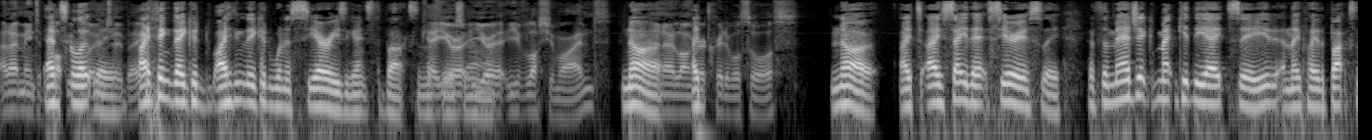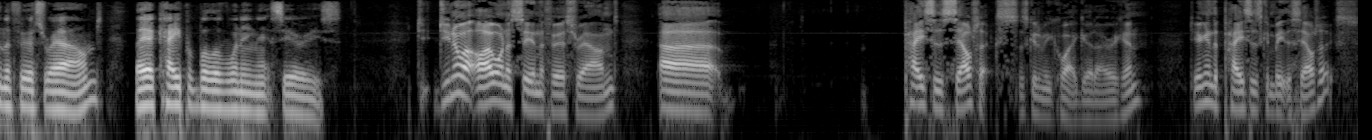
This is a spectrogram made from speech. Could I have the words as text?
I don't mean to pop Absolutely. balloon too big. I think they could. I think they could win a series against the Bucks in okay, the 1st you're, round. you're you've lost your mind. no, You're no longer I- a credible source. No, I, I say that seriously. If the Magic get the eighth seed and they play the Bucks in the first round, they are capable of winning that series. Do, do you know what I want to see in the first round? Uh, Pacers Celtics is going to be quite good, I reckon. Do you reckon the Pacers can beat the Celtics?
